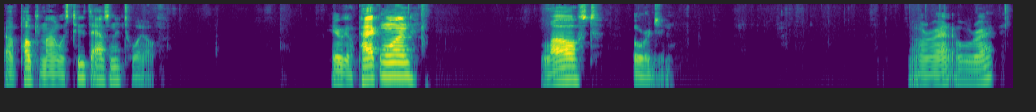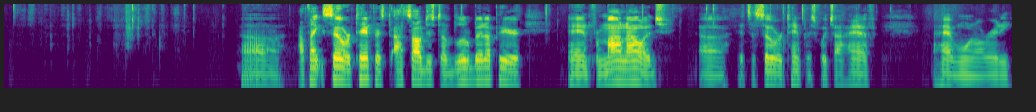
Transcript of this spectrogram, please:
of Pokemon was 2012. Here we go. Pack one. Lost Origin. All right, all right. Uh, I think Silver Tempest, I saw just a little bit up here. And from my knowledge, uh, it's a Silver Tempest, which I have. I have one already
